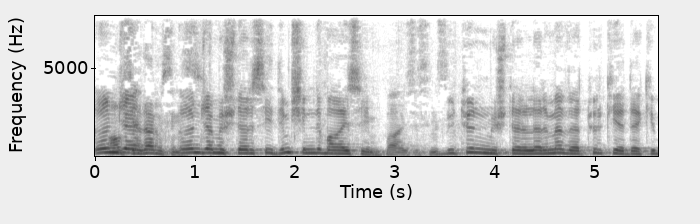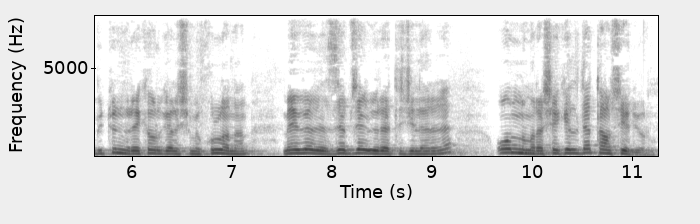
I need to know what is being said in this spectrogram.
Önce tavsiye eder misiniz? önce müşterisiydim, şimdi bayisiyim. Bahisisiniz. Bütün müşterilerime ve Türkiye'deki bütün rekor gelişimi kullanan meyve ve sebze üreticilerine 10 numara şekilde tavsiye ediyorum.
